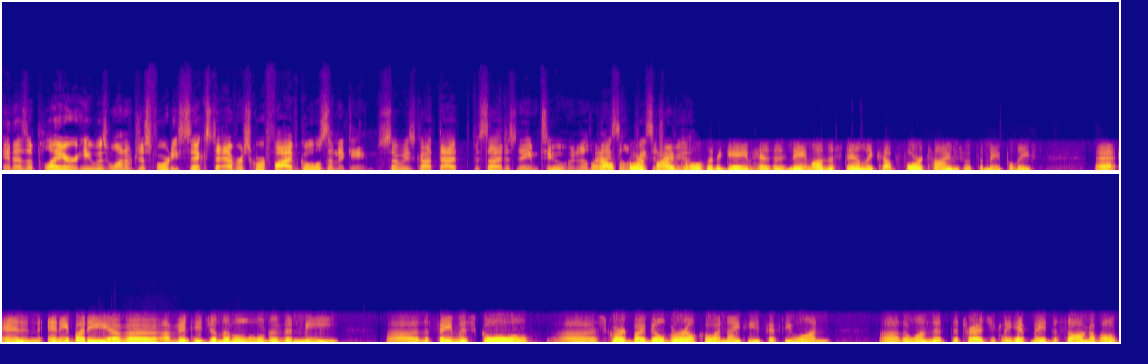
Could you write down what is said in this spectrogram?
And as a player, he was one of just 46 to ever score five goals in a game. So he's got that beside his name too. And a well, nice little piece of five goals in a game has his name on the Stanley Cup four times with the Maple Leafs. Uh, and anybody of a, a vintage a little older than me uh, the famous goal uh, scored by Bill Barilko in 1951, uh, the one that the Tragically Hip made the song about,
